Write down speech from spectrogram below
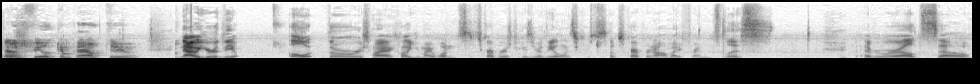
Don't feel compelled to. Now you're the. Oh, the reason why I call you my one subscriber is because you're the only subscriber not on my friends list. Everywhere else, so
